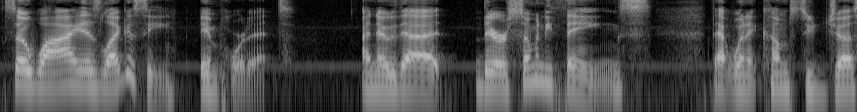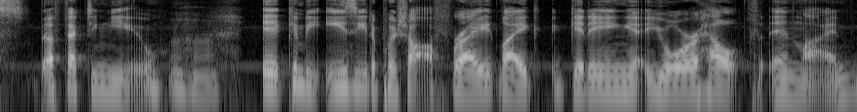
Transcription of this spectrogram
So, why is legacy important? I know that there are so many things that when it comes to just affecting you, mm-hmm. it can be easy to push off, right? Like getting your health in line,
